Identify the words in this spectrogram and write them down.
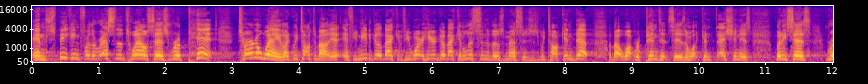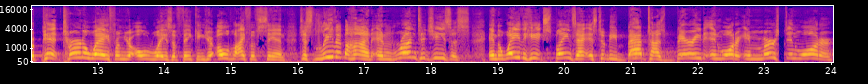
and speaking for the rest of the 12, says, Repent, turn away. Like we talked about, if you need to go back, if you weren't here, go back and listen to those messages. We talk in depth about what repentance is and what confession is. But he says, repent, turn away from your old ways of thinking, your old life of sin. Just leave it behind and run to Jesus. And the way that he explains that is to be baptized, buried in water, immersed in water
